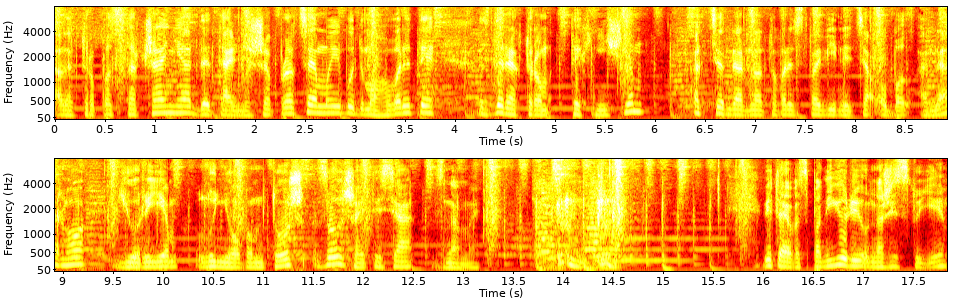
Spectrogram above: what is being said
електропостачання. Детальніше про це ми будемо говорити з директором технічним акціонерного товариства Вінниця Обленерго Юрієм Луньовим. Тож залишайтеся з нами. Вітаю вас, пане Юрію, у нашій студії.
